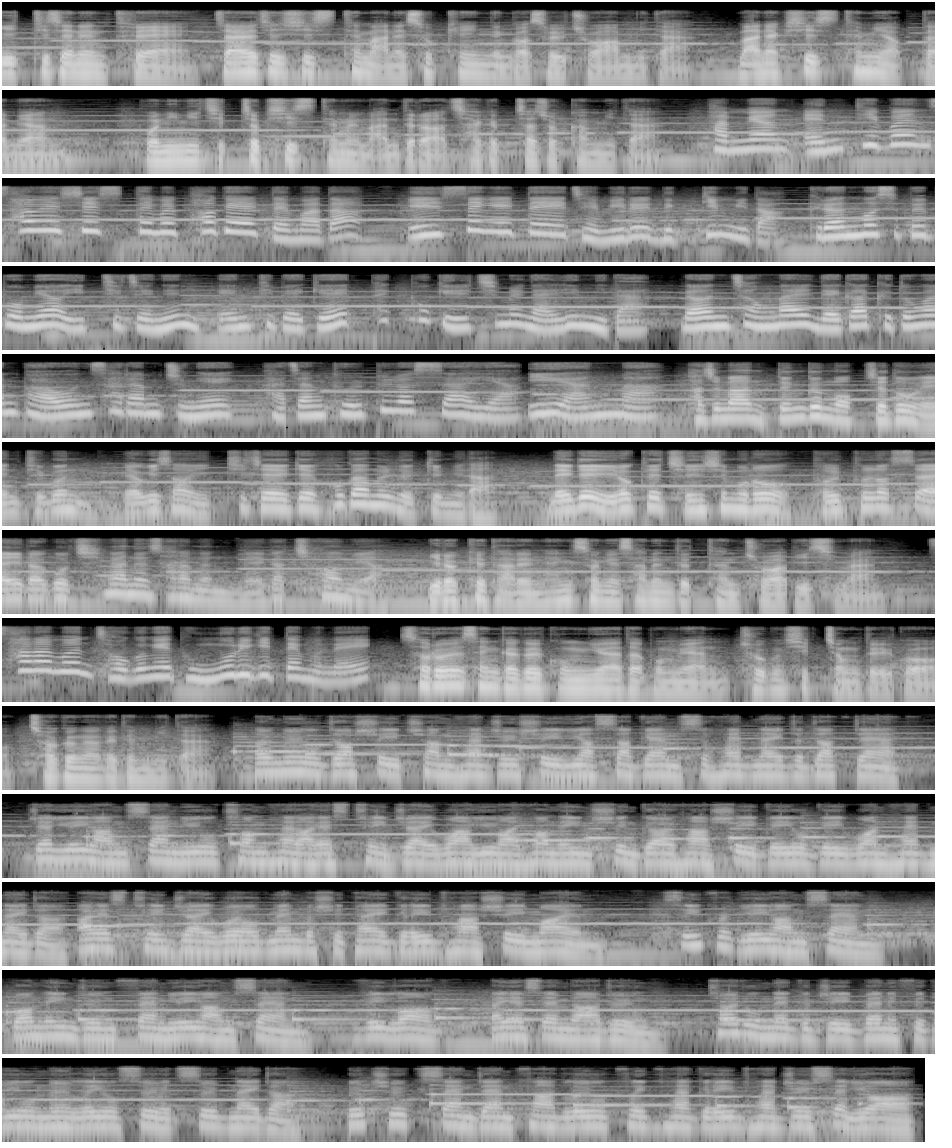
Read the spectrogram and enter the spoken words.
이티제는 틀에 짜여진 시스템 안에 속해 있는 것을 좋아합니다. 만약 시스템이 없다면 본인이 직접 시스템을 만들어 자급자족합니다. 반면 엔팁은 사회 시스템을 파괴할 때마다 일생일대의 재미를 느낍니다. 그런 모습을 보며 이티제는 엔팁에게 팩폭 일침을 날립니다. 넌 정말 내가 그동안 봐온 사람 중에 가장 돌플러스 아이야. 이 악마. 하지만 뜬금없게도 엔팁은 여기서 이티제에게 호감을 느낍니다. 내게 이렇게 진심으로 돌 플러스 아이라고 칭하는 사람은 내가 처음이야. 이렇게 다른 행성에 사는 듯한 조합이지만 사람은 적응의 동물이기 때문에 서로의 생각을 공유하다 보면 조금씩 정들고 적응하게 됩니다. Doshi chung hajushi yasugam sahabne deduk dak. Jeyung san yul tong ha istj a gaid hashi mayan. Secret indung fan yeung san. Vlog. ASM ardung. Total negaji benefit yul nu lil suit subnada. Uchuk sandan card lul klig hagaid haju se yor.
